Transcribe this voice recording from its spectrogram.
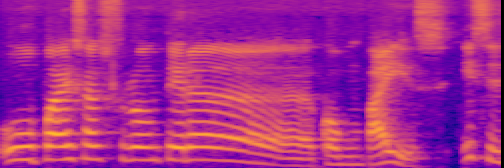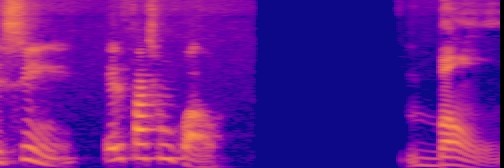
O país faz fronteira com algum país? E se sim, ele faz com qual? Bom,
